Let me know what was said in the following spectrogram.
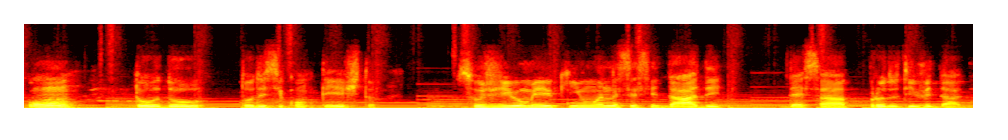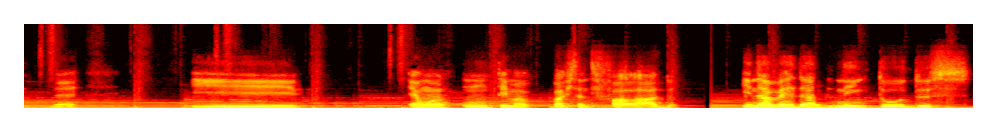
com todo todo esse contexto, surgiu meio que uma necessidade dessa produtividade, né? E é uma, um tema bastante falado e na verdade nem todos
